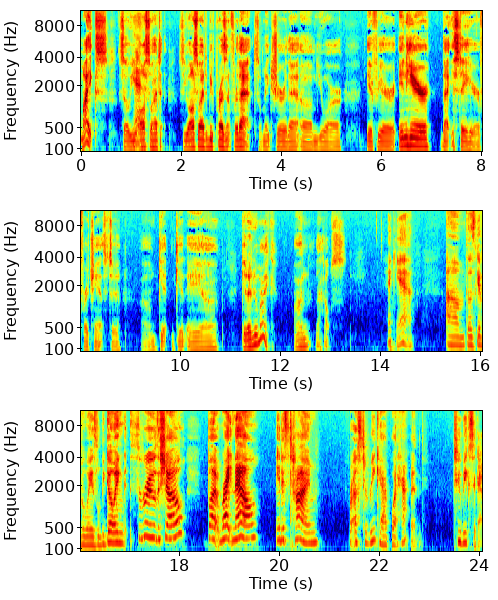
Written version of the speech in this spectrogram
mics. So you Yeah. also had to, so you also had to be present for that. So make sure that um, you are, if you're in here, that you stay here for a chance to um, get get a uh, get a new mic on the house. Heck yeah. Um, those giveaways will be going through the show. But right now, it is time for us to recap what happened two weeks ago,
